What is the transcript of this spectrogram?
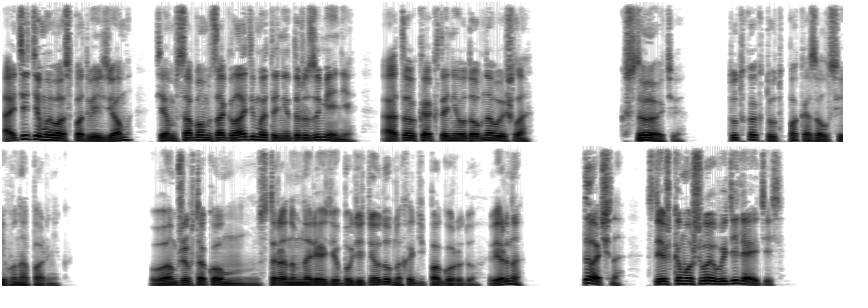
«Хотите, мы вас подвезем, тем самым загладим это недоразумение, а то как-то неудобно вышло». «Кстати», — тут как тут показался его напарник. «Вам же в таком странном наряде будет неудобно ходить по городу, верно?» «Точно! Слишком уж вы выделяетесь!»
